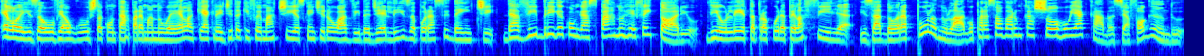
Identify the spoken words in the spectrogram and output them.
Heloísa ouve Augusta contar para Manuela que acredita que foi Matias quem tirou a vida de Elisa por acidente. Davi briga com Gaspar no refeitório. Violeta procura pela filha. Isadora pula no lago para salvar um cachorro e acaba se afogando.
